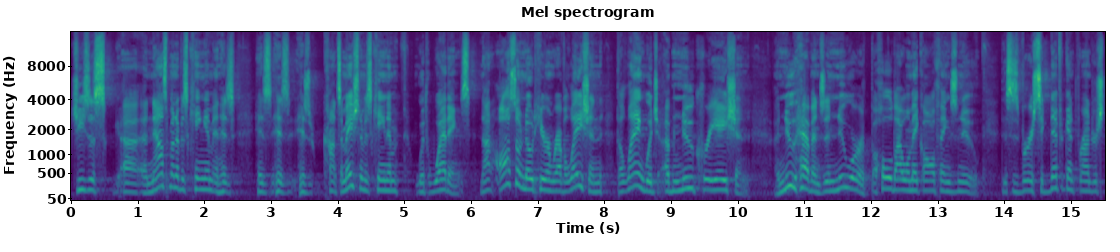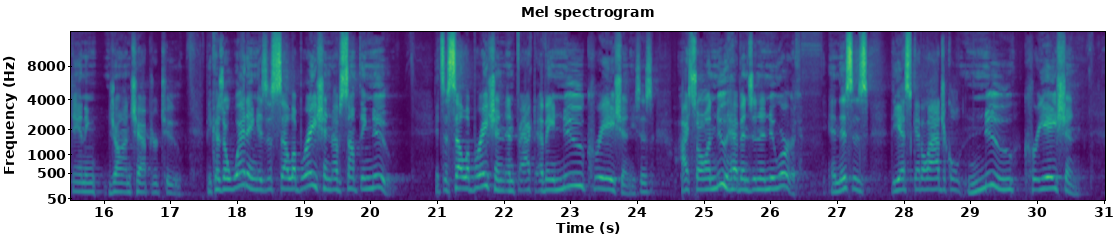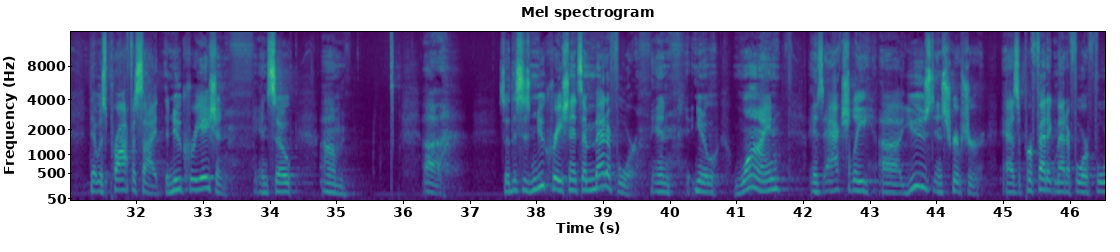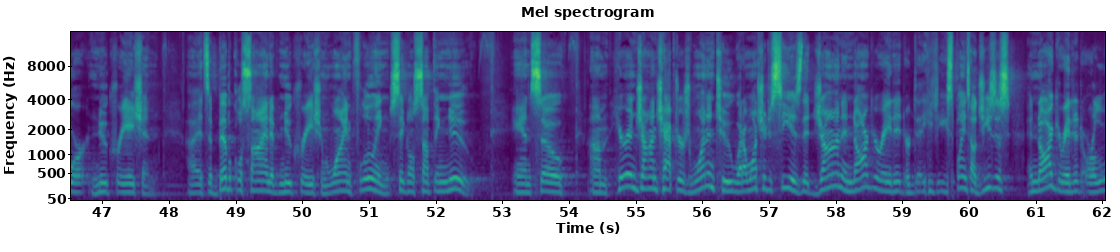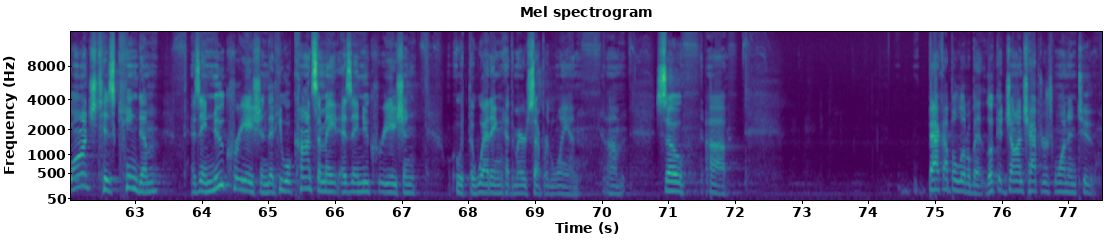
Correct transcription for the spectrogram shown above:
Jesus' uh, announcement of his kingdom and his, his, his, his consummation of his kingdom with weddings. Not also note here in Revelation the language of new creation, a new heavens a new earth. Behold, I will make all things new. This is very significant for understanding John chapter 2, because a wedding is a celebration of something new. It's a celebration, in fact, of a new creation. He says, I saw a new heavens and a new earth. And this is the eschatological new creation that was prophesied, the new creation. And so, um, uh, so this is new creation. It's a metaphor, and you know, wine is actually uh, used in Scripture as a prophetic metaphor for new creation. Uh, it's a biblical sign of new creation. Wine flowing signals something new, and so um, here in John chapters 1 and 2, what I want you to see is that John inaugurated, or he explains how Jesus inaugurated or launched his kingdom as a new creation that he will consummate as a new creation with the wedding at the marriage supper of the Lamb. Um, so, uh, back up a little bit. Look at John chapters 1 and 2.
